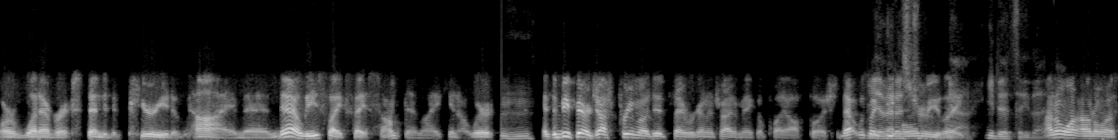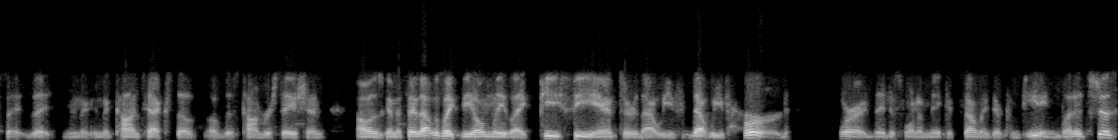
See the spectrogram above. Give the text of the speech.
or whatever extended period of time, and they at least like say something like, you know, we're. Mm-hmm. And to be fair, Josh Primo did say we're going to try to make a playoff push. That was like yeah, the only true. like. Yeah, he did say that. I don't want. I don't want to say that in the in the context of of this conversation. I was going to say that was like the only like PC answer that we've that we've heard, where they just want to make it sound like they're competing, but it's just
